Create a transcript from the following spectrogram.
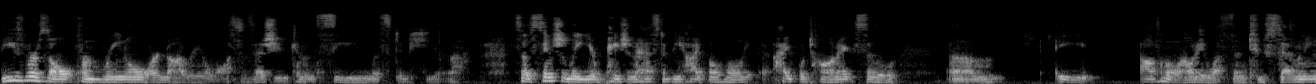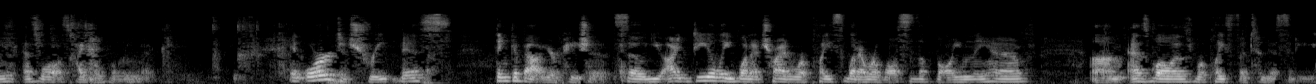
These result from renal or non-renal losses, as you can see listed here. So essentially, your patient has to be hypotonic, so um, a osmolality less than 270, as well as hypovolemic. In order to treat this, think about your patient. So you ideally want to try to replace whatever losses of the volume they have, um, as well as replace the tonicity.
